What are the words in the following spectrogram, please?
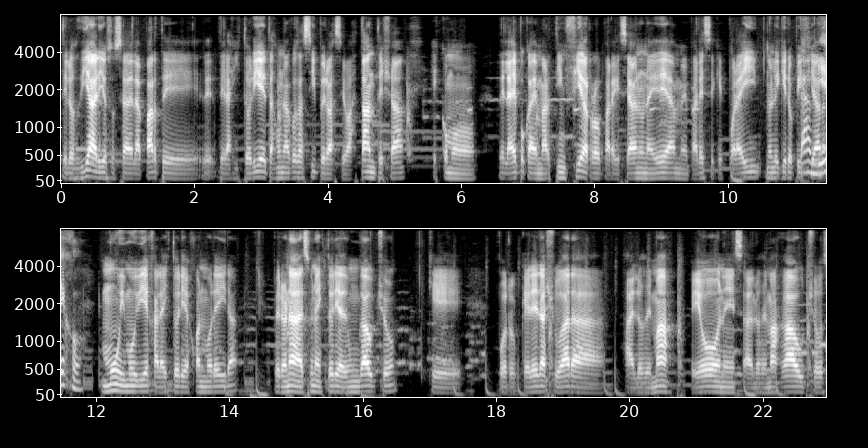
de los diarios, o sea, de la parte de, de, las historietas, una cosa así, pero hace bastante ya. Es como de la época de Martín Fierro, para que se hagan una idea, me parece que es por ahí, no le quiero pifiar. ¿Tan viejo? Muy, muy vieja la historia de Juan Moreira, pero nada, es una historia de un gaucho que por querer ayudar a, a los demás peones, a los demás gauchos,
